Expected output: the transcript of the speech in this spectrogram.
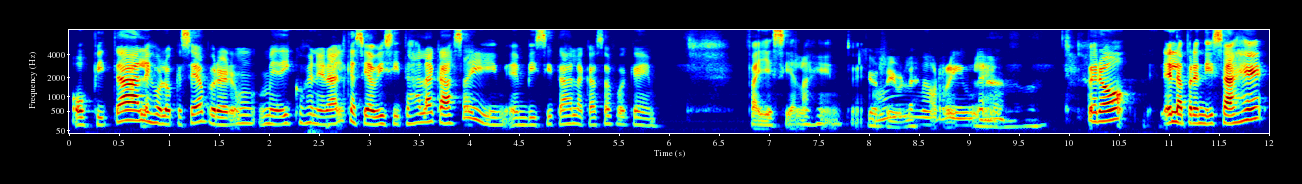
hospitales o lo que sea, pero era un médico general que hacía visitas a la casa y en visitas a la casa fue que fallecía la gente. Qué horrible. Ay, horrible. no, no, no. Pero el aprendizaje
